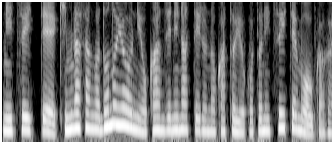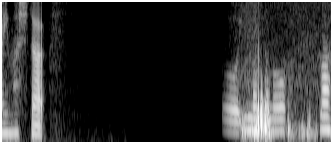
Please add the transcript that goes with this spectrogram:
について木村さんがどのようにお感じになっているのかということについても伺いました。今その、まあ、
